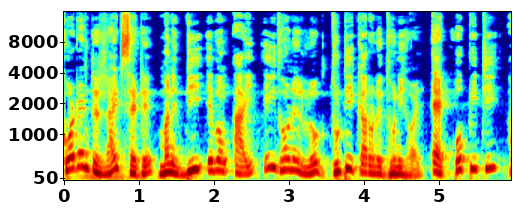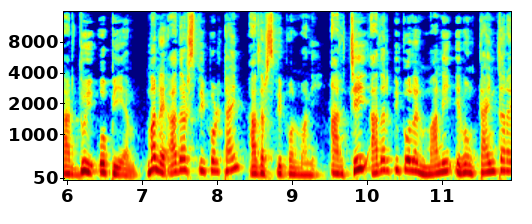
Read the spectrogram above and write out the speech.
কোয়াড্রেন্টের রাইট সাইডে মানে বি এবং আই এই ধরনের লোক দুটি কারণে ধনী হয়। এক ওপিটি আর দুই ওপিএম মানে others people time others people money আর যেই আদার পিপলের মানি এবং টাইম তারা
